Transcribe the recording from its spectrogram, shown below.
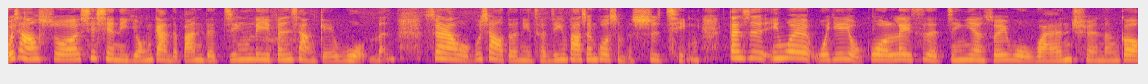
我想要说，谢谢你勇敢的把你的经历分享给我们。虽然我不晓得你曾经发生过什么事情，但是因为我也有过类似的经验，所以我完全能够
